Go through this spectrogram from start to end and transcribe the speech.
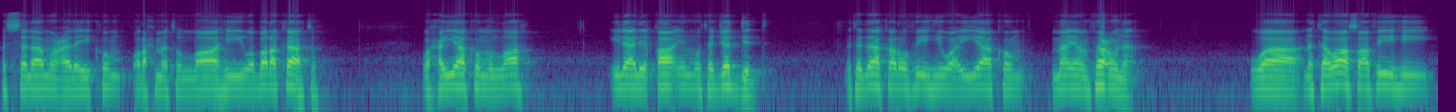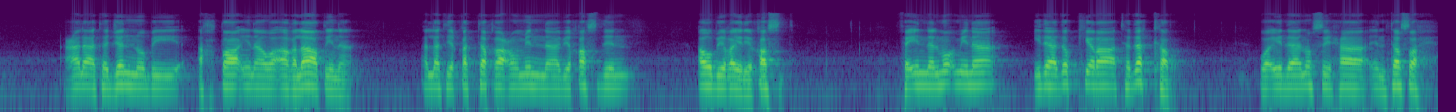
فالسلام عليكم ورحمة الله وبركاته. وحياكم الله إلى لقاء متجدد نتذاكر فيه وإياكم ما ينفعنا ونتواصى فيه على تجنب أخطائنا وأغلاطنا. التي قد تقع منا بقصد أو بغير قصد. فإن المؤمن إذا ذكر تذكر وإذا نصح انتصح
